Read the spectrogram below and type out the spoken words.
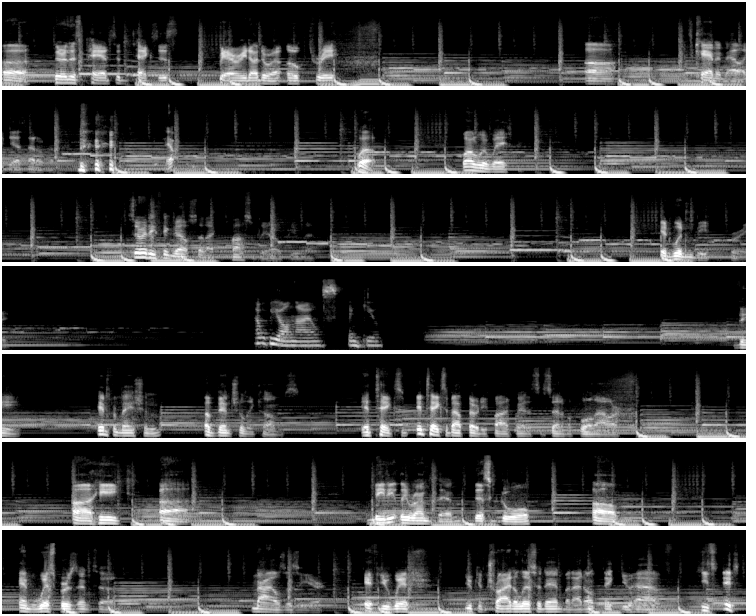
uh, there are this pants in Texas, buried under an oak tree. Uh, it's canon now, I guess. I don't know. Yep. Well, while we're waiting, is there anything else that I could possibly help you with? It wouldn't be for free. That will be all, Niles. Thank you. The information eventually comes. It takes it takes about 35 minutes instead of a full hour. Uh he uh immediately runs in this ghoul um and whispers into Niles' ear. If you wish, you can try to listen in, but I don't think you have he's it's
